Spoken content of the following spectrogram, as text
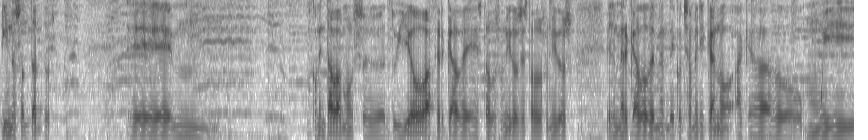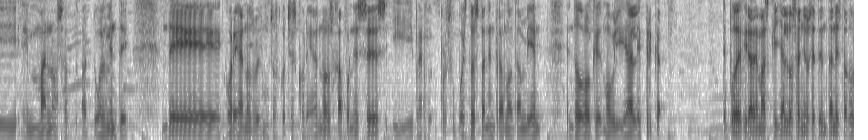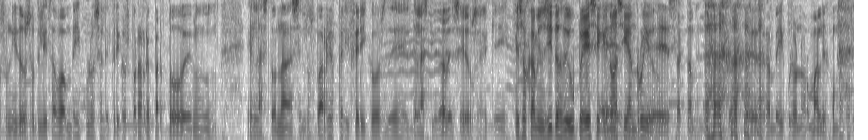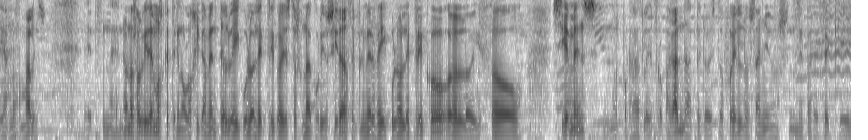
y no son tantos. Eh, comentábamos eh, tú y yo acerca de Estados Unidos. Estados Unidos, el mercado de, coche americano ha quedado muy en manos actualmente de coreanos. Ves muchos coches coreanos, japoneses y, por supuesto, están entrando también en todo lo que es movilidad eléctrica. Te puedo decir además que ya en los años 70 en Estados Unidos se utilizaban vehículos eléctricos para reparto en, las zonas, en los barrios periféricos de, las ciudades. ¿eh? O sea que, Esos camioncitos de UPS que no eh, hacían ruido. exactamente. Entonces eran vehículos normales, con baterías normales. Eh, no nos olvidemos que tecnológicamente el vehículo eléctrico, y esto es una curiosidad, el primer vehículo eléctrico lo hizo Siemens, no es por darles propaganda, pero esto fue en los años, me parece que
